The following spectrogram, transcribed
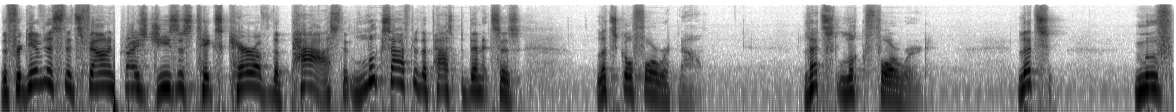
The forgiveness that's found in Christ Jesus takes care of the past. It looks after the past, but then it says, let's go forward now. Let's look forward. Let's move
